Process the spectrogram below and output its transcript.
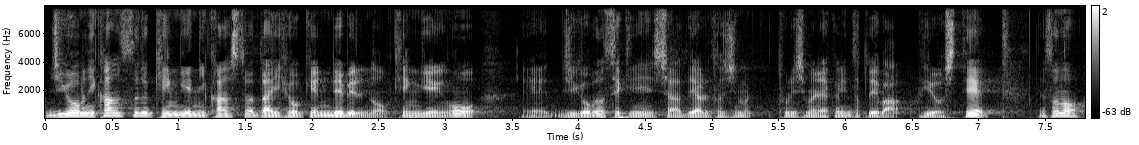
事業部に関する権限に関しては代表権レベルの権限を、え、事業部の責任者である取締役に例えば付与してその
